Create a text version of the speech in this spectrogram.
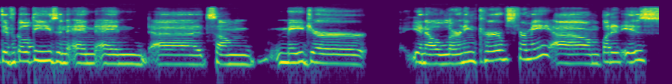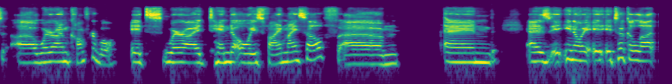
difficulties and and and uh, some major you know learning curves for me. Um, but it is uh, where i'm comfortable. It's where i tend to always find myself. Um, and as it, you know it, it, took a lot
